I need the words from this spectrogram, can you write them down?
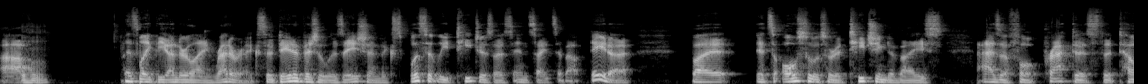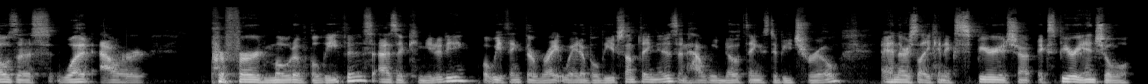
Um, mm-hmm. That's like the underlying rhetoric. So data visualization explicitly teaches us insights about data, but it's also a sort of teaching device as a folk practice that tells us what our preferred mode of belief is as a community, what we think the right way to believe something is, and how we know things to be true. And there's like an experiential experiential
